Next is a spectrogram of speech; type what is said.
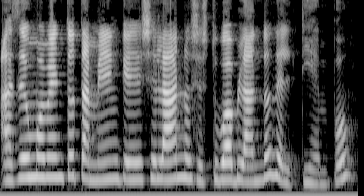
Hace un momento también Geshe-la nos estuvo hablando del tiempo.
